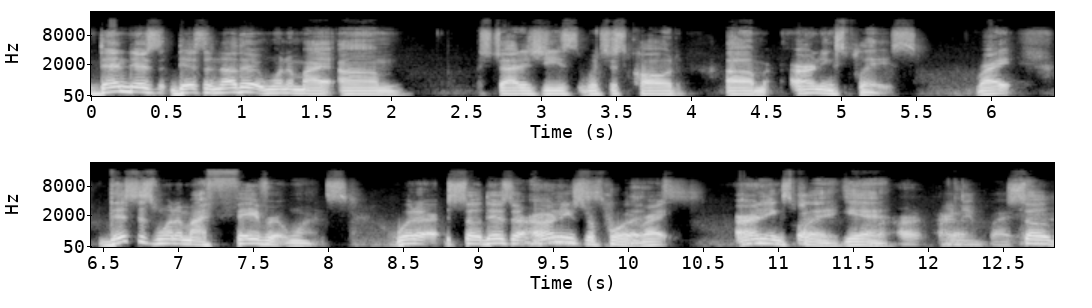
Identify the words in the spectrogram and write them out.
then there's there's another one of my um strategies which is called um earnings plays right? This is one of my favorite ones. What are, so there's an earnings, report right? Splits. earnings play yeah. Ear- ear- Earning play. so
